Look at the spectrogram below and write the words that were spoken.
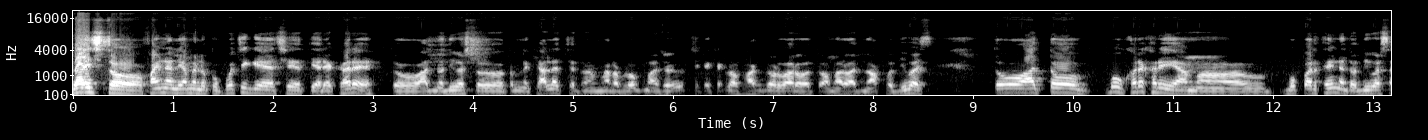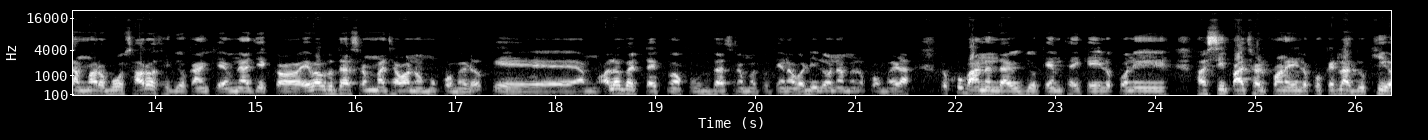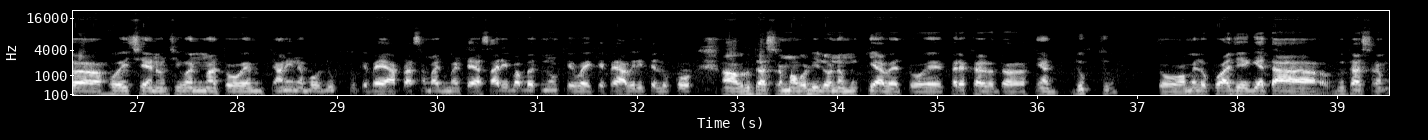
ગાઈસ તો ફાઇનલી અમે લોકો પહોંચી ગયા છીએ અત્યારે ઘરે. તો આજનો દિવસ તો તમને ખ્યાલ જ છે તમે મારા બ્લોગમાં જોયું છે કે કેટલો ભાગદોડ વાળો હતો અમારો આજનો આખો દિવસ. તો આજ તો બહુ ખરેખર આમ બપોર થઈને તો દિવસ આમ મારો બહુ સારો થઈ ગયો, કારણ કે અમને આજે એક એવા વૃદ્ધાશ્રમમાં જવાનો મોકો મળ્યો કે આમ અલગ જ ટાઈપનું આખું વૃદ્ધાશ્રમ હતું. ત્યાંના વડીલોને અમે લોકો મળ્યા તો ખૂબ આનંદ આવી ગયો કેમ થાય કે એ લોકોની હસી પાછળ પણ એ લોકો કેટલા દુઃખી હોય છે એનું જીવનમાં. તો એમ જાણીને બહુ દુઃખ થયું કે ભાઈ આપણા સમાજ માટે આ સારી બાબત ન કહેવાય કે ભાઈ આવી રીતે લોકો વૃદ્ધાશ્રમમાં વડીલોને મૂકી આવે તો એ ખરેખર ત્યાં દુઃખ થયું. તો અમે લોકો આજે ગયા હતા વૃદ્ધાશ્રમ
